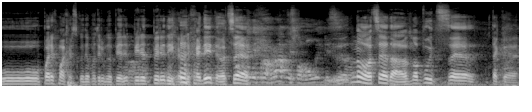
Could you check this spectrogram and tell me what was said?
У парикмахерську не потрібно перед, перед, перед іграми ходити. Оце. Не поголитися. Ну, це да, мабуть, це таке. Не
